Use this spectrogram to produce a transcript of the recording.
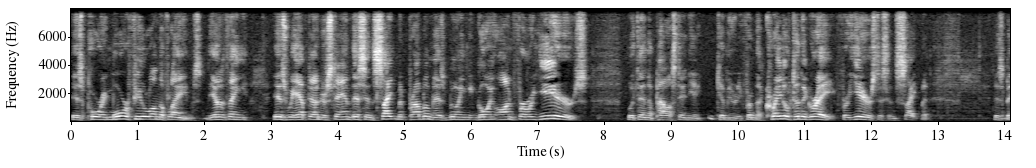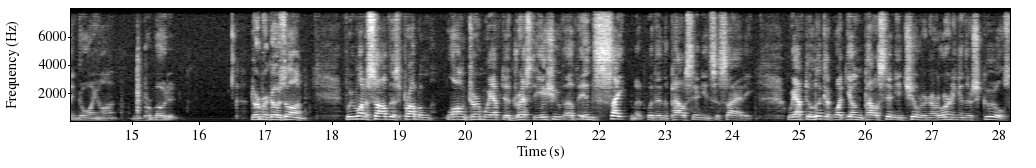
is pouring more fuel on the flames. The other thing is we have to understand this incitement problem has been going on for years within the Palestinian community, from the cradle to the grave. For years, this incitement has been going on and promoted. Dermer goes on. If we want to solve this problem long term, we have to address the issue of incitement within the Palestinian society. We have to look at what young Palestinian children are learning in their schools,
